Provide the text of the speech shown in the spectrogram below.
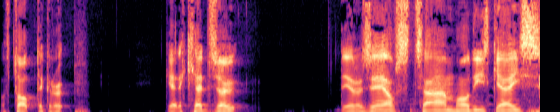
We've topped the group. Get the kids out. The reserves, Sam, all these guys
